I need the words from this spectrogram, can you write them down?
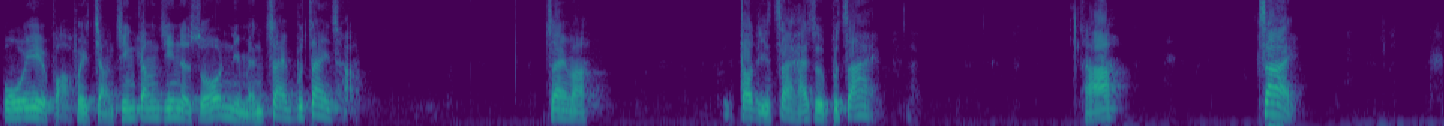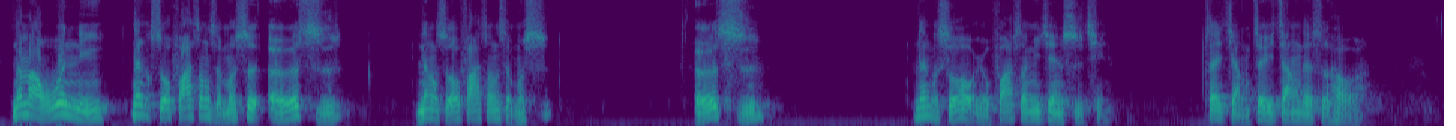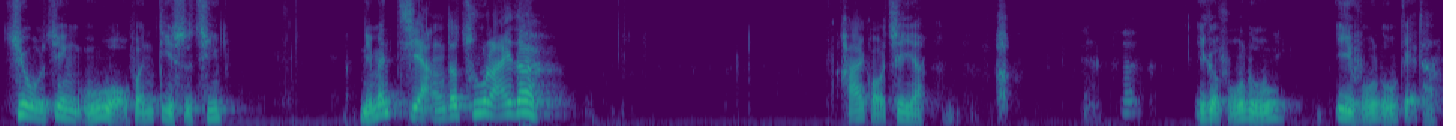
波叶法会讲《金刚经》的时候，你们在不在场？在吗？到底在还是不在？啊，在。那么我问你。那个时候发生什么事？儿时，那个时候发生什么事？儿时，那个时候有发生一件事情，在讲这一章的时候啊，究竟无我分第十七，你们讲得出来的，哈一口气呀，一个葫芦，一葫芦给他。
